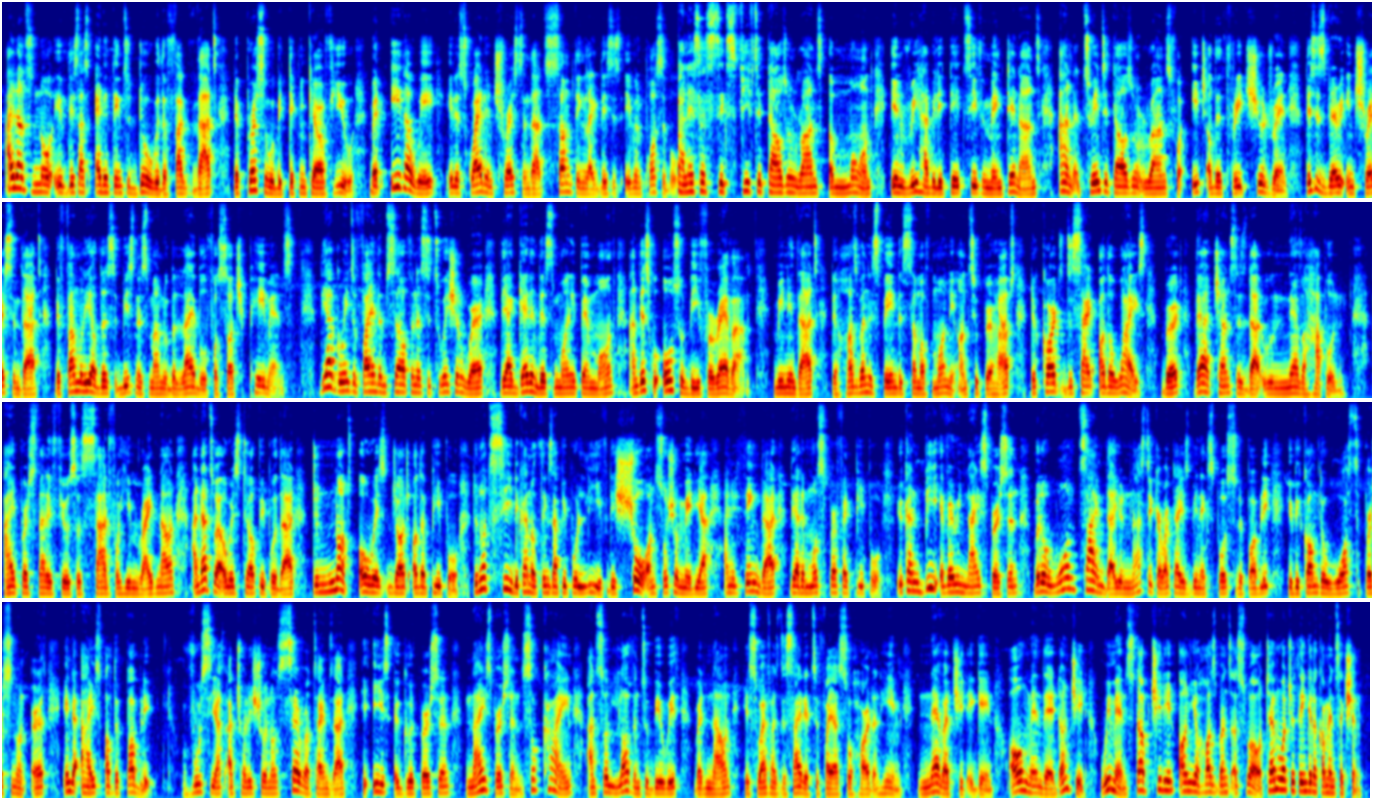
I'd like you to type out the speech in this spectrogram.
I don't know if this has anything to do with the fact that the person will be taking care of you, but either way, it is quite interesting that something like this is even possible. Palesa seeks 50,000 rands a month in rehabilitative maintenance and 20,000 rands for each of the three children. This is very interesting that the family of this businessman will be liable for such payments. They are going to find themselves in a situation where they are getting this money per month and this could also be forever, meaning that the husband is paying the sum of money until perhaps the court decide otherwise, but there are chances that will never happen. I personally feel so sad for him right now. And that's why I always tell people that do not always judge other people. Do not see the kind of things that people live, they show on social media, and you think that they are the most perfect people. You can be a very nice person, but the one time that your nasty character is being exposed to the public, you become the worst person on earth in the eyes of the public. Vusi has actually shown us several times that he is a good person, nice person, so kind and so loving to be with, but now his wife has decided to fire so hard on him. Never cheat again. All men there don't cheat. Women, stop cheating on your husbands as well. Tell me what you think in the comment section.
